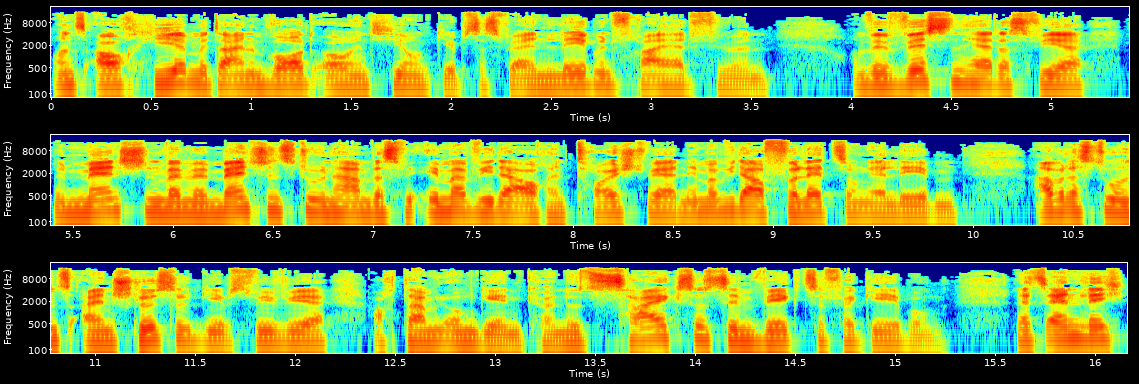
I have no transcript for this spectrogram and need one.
uns auch hier mit deinem Wort Orientierung gibst, dass wir ein Leben in Freiheit führen. Und wir wissen, Herr, dass wir mit Menschen, wenn wir Menschen zu tun haben, dass wir immer wieder auch enttäuscht werden, immer wieder auch Verletzungen erleben. Aber dass du uns einen Schlüssel gibst, wie wir auch damit umgehen können. Du zeigst uns den Weg zur Vergebung. Letztendlich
